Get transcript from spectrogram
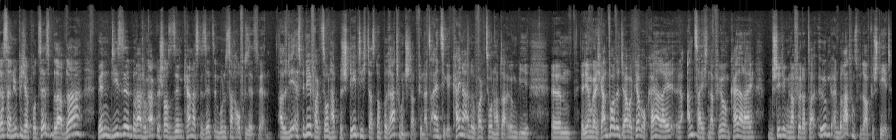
Das ist ein üblicher Prozess, bla bla. Wenn diese Beratungen abgeschlossen sind, kann das Gesetz im Bundestag aufgesetzt werden. Also die SPD-Fraktion hat bestätigt, dass noch Beratungen stattfinden, als einzige. Keine andere Fraktion hat da irgendwie, ähm, ja, die haben gar nicht geantwortet, ja, aber die haben auch keinerlei äh, Anzeichen dafür und keinerlei Bestätigung dafür, dass da irgendein Beratungsbedarf besteht.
